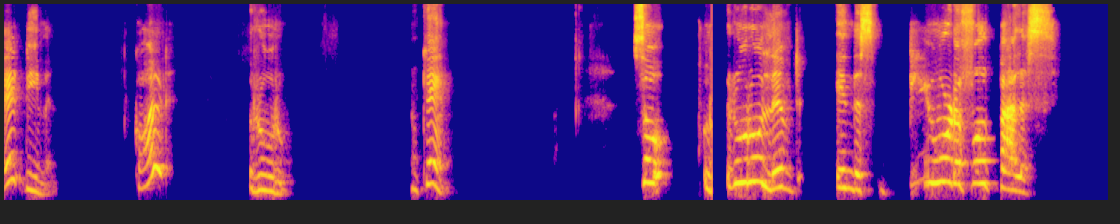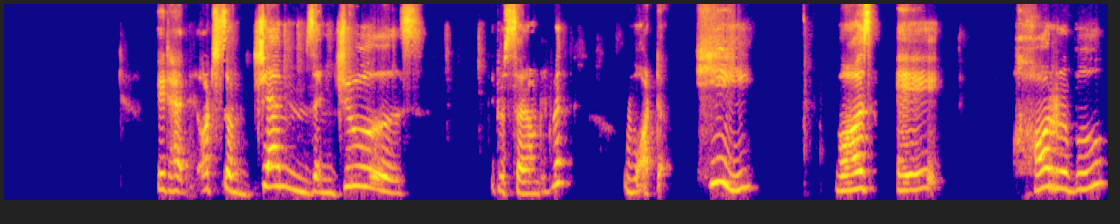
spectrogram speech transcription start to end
a demon called Ruru. Okay. So Ruru lived in this beautiful palace. It had lots of gems and jewels. It was surrounded with water. He was a horrible,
